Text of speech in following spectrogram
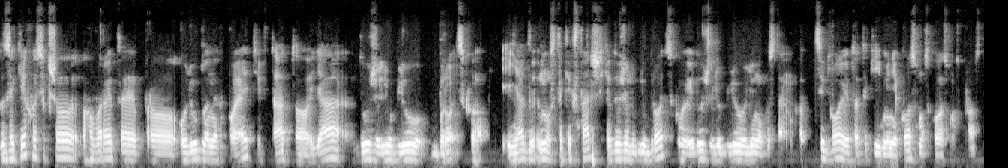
з якихось, якщо говорити про улюблених поетів, та то я дуже люблю Бродського. Я ну, з таких старших я дуже люблю Бродського і дуже люблю Ліну Костенко. Ці двоє то такий мені космос, космос просто.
